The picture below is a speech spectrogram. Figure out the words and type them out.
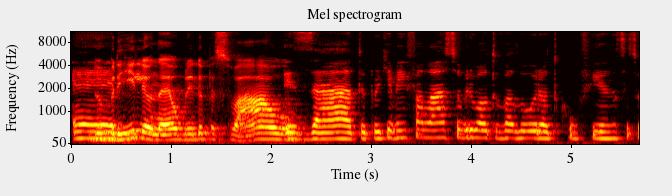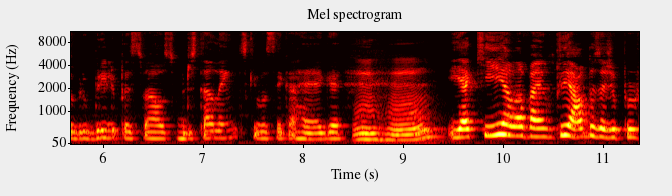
é... Do brilho, né? O brilho pessoal. Exato, porque vem falar sobre o alto valor, autoconfiança, sobre o brilho pessoal, sobre os talentos que você carrega. Uhum. E aqui ela vai ampliar o desejo por,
